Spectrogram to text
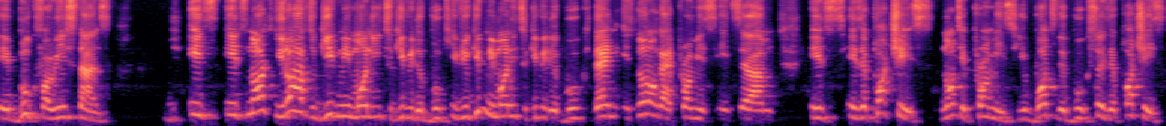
a book, for instance, it's it's not you don't have to give me money to give you the book. If you give me money to give you the book then it's no longer a promise. It's um it's it's a purchase not a promise. You bought the book so it's a purchase.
